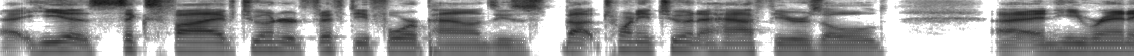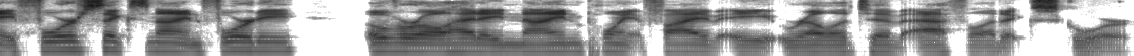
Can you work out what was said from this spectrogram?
Uh, he is 6'5, 254 pounds. He's about 22 and a half years old. Uh, and he ran a 4.6940 Overall, had a 9.58 relative athletic score.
